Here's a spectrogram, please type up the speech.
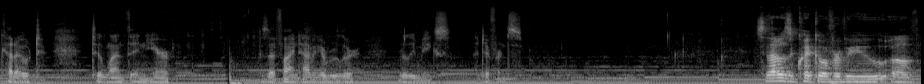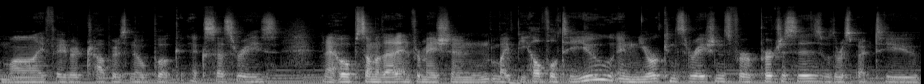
cutout to length in here because I find having a ruler really makes a difference. So that was a quick overview of my favorite Traveler's Notebook accessories, and I hope some of that information might be helpful to you in your considerations for purchases with respect to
